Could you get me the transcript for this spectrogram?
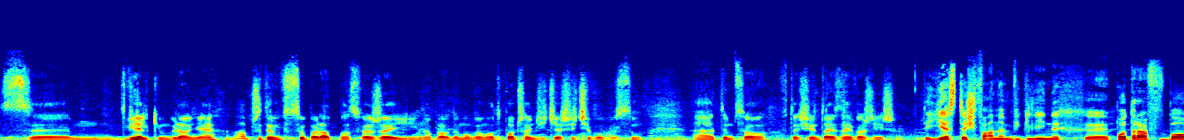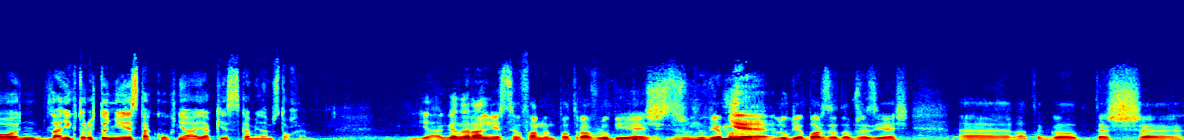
z e, wielkim gronie, a przy tym w super atmosferze i naprawdę mogłem odpocząć i cieszyć się po prostu e, tym, co w te święta jest najważniejsze. Ty jesteś fanem wigilijnych e, potraw, bo dla niektórych to nie jest ta kuchnia, a jak jest z Kamilem Stochem? Ja generalnie jestem fanem potraw, lubię jeść, lubię, Nie. Bardzo, lubię bardzo dobrze zjeść, e, dlatego też e,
